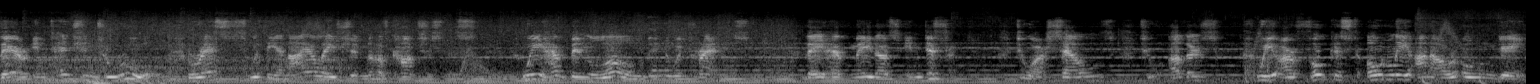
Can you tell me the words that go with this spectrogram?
Their intention to rule rests with the annihilation of consciousness. We have been lulled into a trance. They have made us indifferent to ourselves, to others. We are focused only on our own gain.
